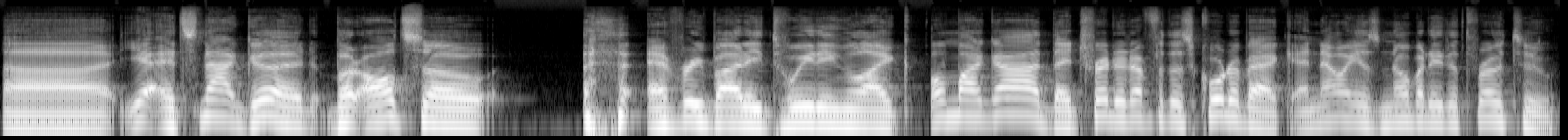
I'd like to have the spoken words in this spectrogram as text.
uh, yeah, it's not good. But also, everybody tweeting like, "Oh my God, they traded up for this quarterback, and now he has nobody to throw to."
